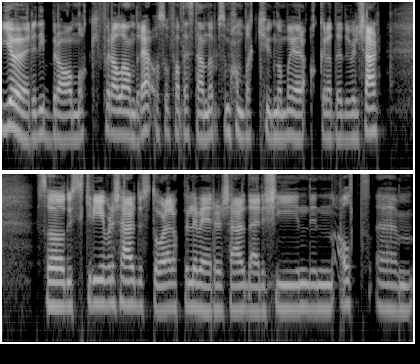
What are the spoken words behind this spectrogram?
gjøre de bra nok for alle andre. Og så fant jeg standup som handla kun om å gjøre akkurat det du vil sjæl. Så du skriver det sjæl, du står der oppe, leverer det sjæl, det er regien din, alt. Um,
